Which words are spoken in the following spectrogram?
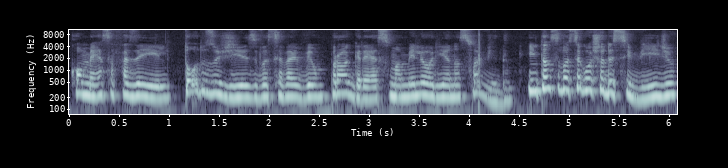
começa a fazer ele todos os dias e você vai ver um progresso, uma melhoria na sua vida. Então, se você gostou desse vídeo,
